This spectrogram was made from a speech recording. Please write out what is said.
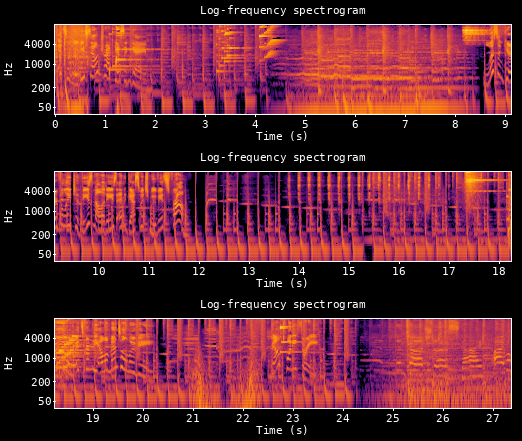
It's a movie soundtrack guessing game. To these melodies and guess which movie it's from. Ooh, it's from the Elemental movie. Round 23. And touch the sky. I will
